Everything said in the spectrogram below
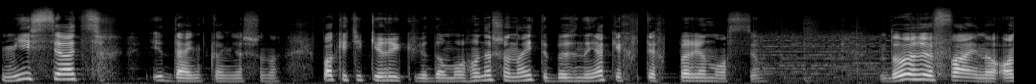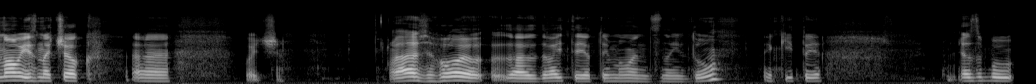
місяць і день, звісно. Поки тільки рік відомо. Головне, що знаєте, без ніяких тих переносів. Дуже файно. О, новий значок. Е. Аж говорю, давайте я той момент знайду. Який то я. Я забув.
